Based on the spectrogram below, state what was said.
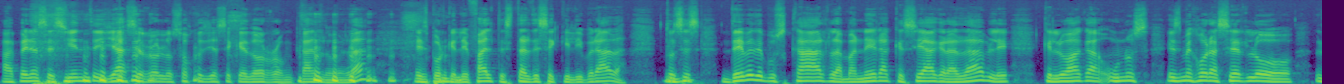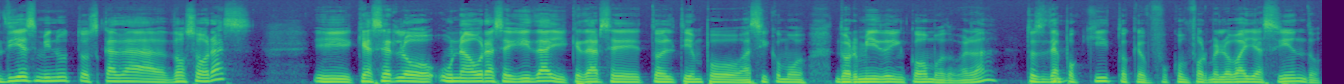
apenas se siente, y ya cerró los ojos, ya se quedó roncando, ¿verdad? Es porque le falta estar desequilibrada. Entonces, debe de buscar la manera que sea agradable, que lo haga unos, es mejor hacerlo 10 minutos cada dos horas y que hacerlo una hora seguida y quedarse todo el tiempo así como dormido, incómodo, ¿verdad? Entonces, de a poquito, que conforme lo vaya haciendo,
